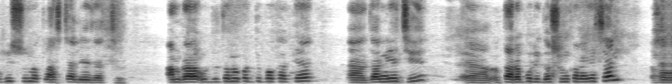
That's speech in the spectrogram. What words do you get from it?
অফিস রুমে ক্লাস চালিয়ে যাচ্ছি। আমরা ঊর্ধ্বতন কর্তৃপক্ষকে জানিয়েছি তারা পরিদর্শন করে গেছেন এবং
